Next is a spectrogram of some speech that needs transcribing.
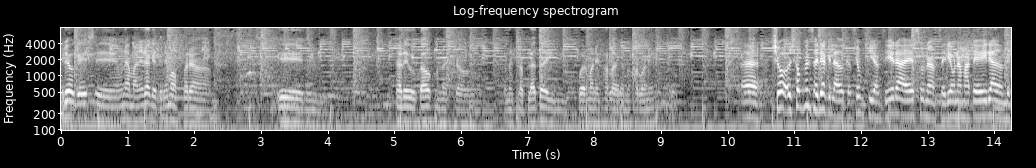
Creo que es eh, una manera que tenemos para eh, estar educados con nuestra, con nuestra plata y poder manejarla de la mejor manera. Uh, yo, yo pensaría que la educación financiera es una, sería una materia donde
